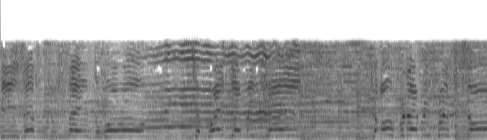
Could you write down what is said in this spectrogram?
Jesus to save the world, to break every chain, to open every prison door,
